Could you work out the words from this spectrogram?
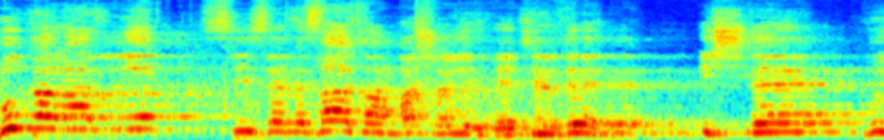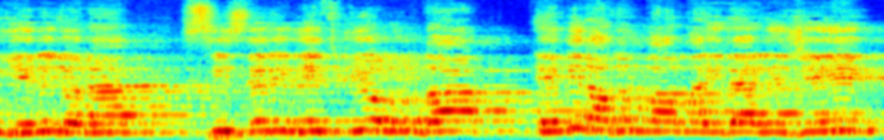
bu kararlılık sizlere zaten başarıyı getirdi. İşte bu yeni dönem sizlerin yetki yolunda emin adımlarla ilerleyeceği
